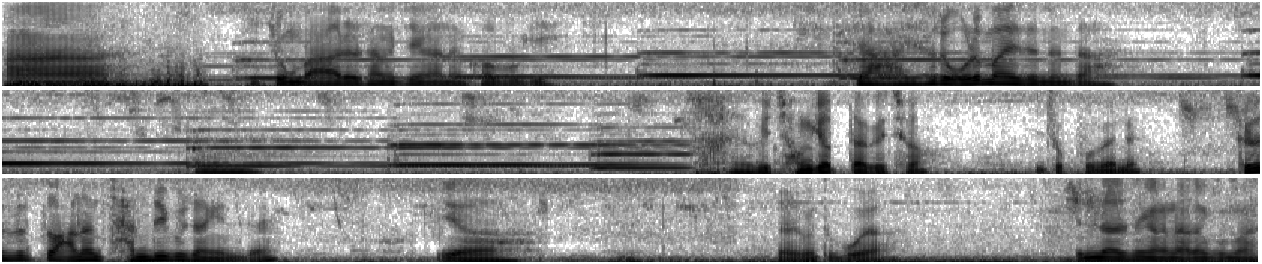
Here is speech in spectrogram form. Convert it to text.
아 이쪽 마을을 상징하는 거북이 야 이 소리 오랜만에 듣는다 음. 아, 여기 정겹다 그쵸 이쪽 보면은 그래도 또 아는 잔디구장인데 이야 야 이건 또 뭐야 옛날 생각나는구만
